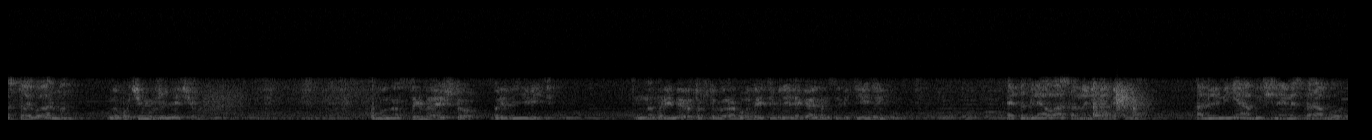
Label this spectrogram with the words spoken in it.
Простой бармен. Но почему же нечего? У нас всегда есть что предъявить. Например, то, что вы работаете в нелегальном заведении. Это для вас оно нелегально. А для меня обычное место работы.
